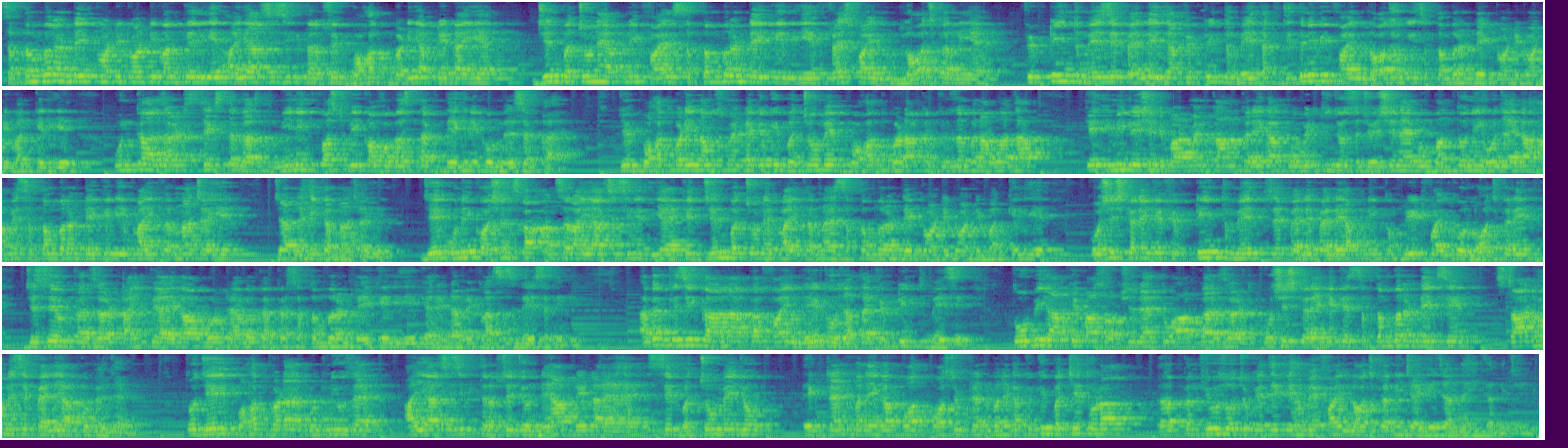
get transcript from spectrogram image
सितंबर अनटेक 2021 के लिए आईआरसीसी की तरफ़ से बहुत बड़ी अपडेट आई है। जिन बच्चों ने अपनी फ़ाइल सितंबर अनटेक के लिए फ्रेश फ़ाइल लॉन्च करनी है फिफ्टींथ मई से पहले या फिफ्टींथ मई तक जितनी भी फ़ाइल लॉन्च होगी सितंबर अनटेक 2021 के लिए, उनका result six August meaning first week of अगस्त तक देखने को मिल सकता है। ये बहुत बड़ी अनाउंसमेंट है क्योंकि बच्चों में बहुत बड़ा कंफ्यूजन बना हुआ था। कि इमिग्रेशन डिपार्टमेंट काम करेगा कोविड की जो सिचुएशन है, वो बंद तो नहीं हो जाएगा। हमें सितंबर अनटेक के लिए अप्लाई करना चाहिए या नहीं करना चाहिए? ये उन्हीं क्वेश्चंस का आंसर आईआरसीसी ने दिया है कि जिन बच्चों ने अप्लाई करना है सितंबर अनटेक 2021 के लिए, कोशिश करें कि फिफ्टीन मई से पहले पहले अपनी कंप्लीट फ़ाइल को लॉन्च करें, जिससे उनका रिज़ल्ट टाइम पे आएगा और वो ट्रैवल कर कर सितंबर अंडे के लिए कनाडा में क्लासेस ले सकेंगे। अगर किसी कारण आपका फ़ाइल लेट हो जाता है फिफ्टींथ मई से तो भी आपके पास ऑप्शन है तो आपका रिज़ल्ट कोशिश करेंगे कि सितंबर अंडेक से स्टार्ट होने से पहले आपको मिल जाए। तो ये बहुत बड़ा गुड न्यूज़ है। आईआरसीसी की तरफ़ से जो नया अपडेट आया है, इससे बच्चों में जो एक ट्रेंड बनेगा, बहुत पॉजिटिव ट्रेंड बनेगा, क्योंकि बच्चे थोड़ा कंफ्यूज हो चुके थे कि हमें फ़ाइल लॉन्च करनी चाहिए या नहीं करनी चाहिए।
